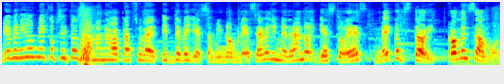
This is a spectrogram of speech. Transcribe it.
Bienvenidos Makeupcitos a una nueva cápsula de tip de belleza. Mi nombre es Evelyn Medrano y esto es Makeup Story. ¡Comenzamos!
